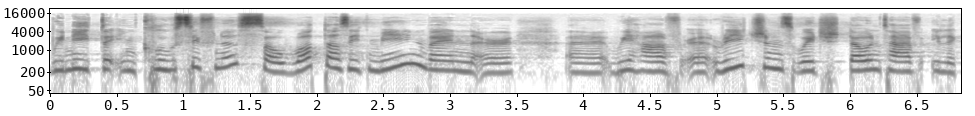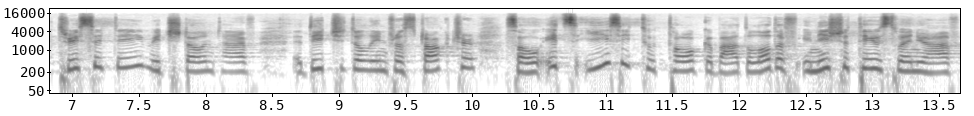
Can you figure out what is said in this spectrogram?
We need the inclusiveness. So, what does it mean when uh, uh, we have uh, regions which don't have electricity, which don't have digital infrastructure? So, it's easy to talk about a lot of initiatives when you have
